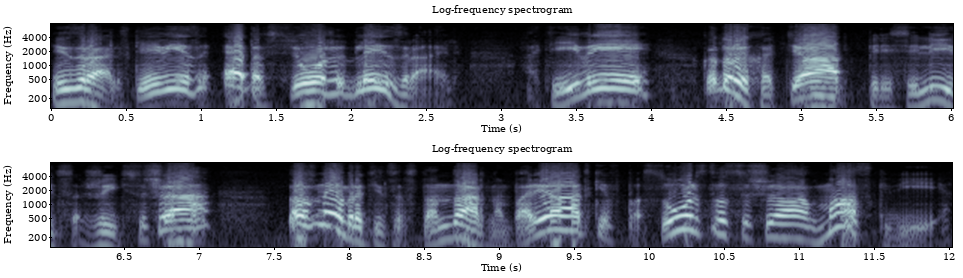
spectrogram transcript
Израильские визы – это все же для Израиля. А те евреи, которые хотят переселиться, жить в США, должны обратиться в стандартном порядке в посольство США в Москве.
